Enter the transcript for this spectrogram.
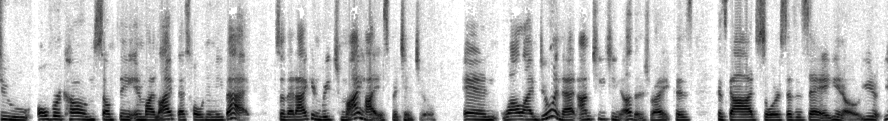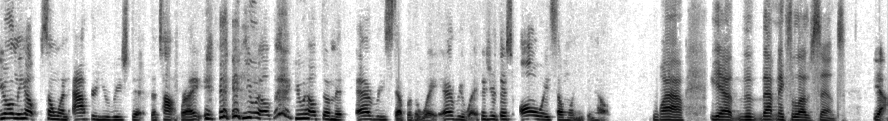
to overcome something in my life that's holding me back so that I can reach my highest potential. And while I'm doing that, I'm teaching others, right? Because because God source doesn't say, you know, you you only help someone after you reach the, the top, right? you help you help them at every step of the way, every way, because there's always someone you can help. Wow, yeah, the, that makes a lot of sense. Yeah,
